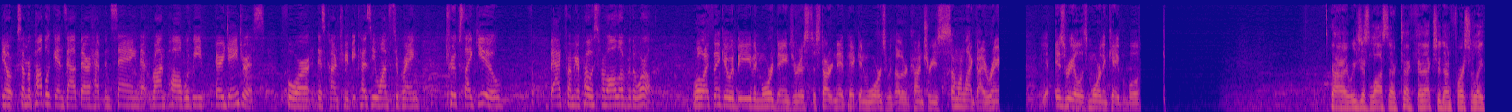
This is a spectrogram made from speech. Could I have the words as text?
You know, some Republicans out there have been saying that Ron Paul would be very dangerous for this country because he wants to bring troops like you back from your posts from all over the world. Well, I think it would be even more dangerous to start nitpicking wars with other countries. Someone like Iran, Israel is more than capable of All right, we just lost our connection, unfortunately,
